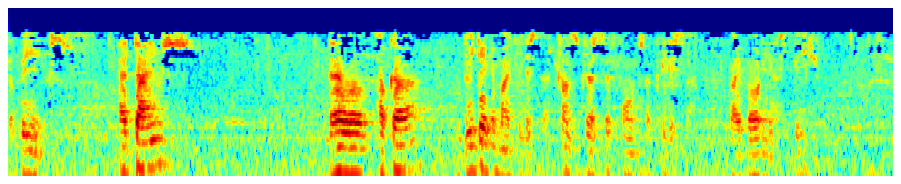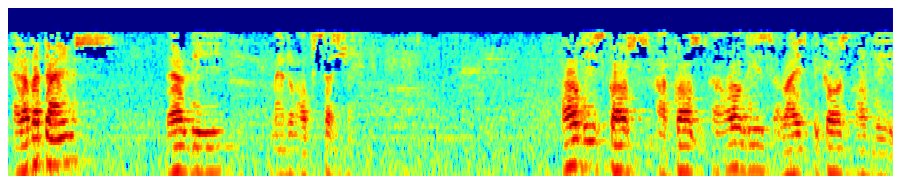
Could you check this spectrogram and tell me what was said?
the beings. At times, there will occur Vitikkama kilesa, transgressive forms of kilesa, by body and speech. At other times, there will be mental obsession. All these cause are caused, all these arise because of the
